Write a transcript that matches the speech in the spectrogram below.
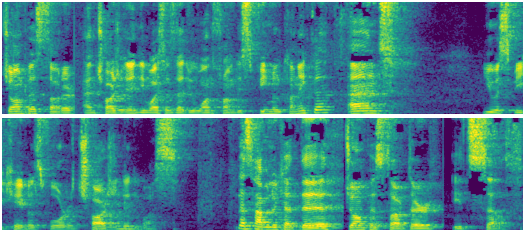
jumper starter and charge any devices that you want from this female connector. And USB cables for charging the device. Let's have a look at the jumper starter itself.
